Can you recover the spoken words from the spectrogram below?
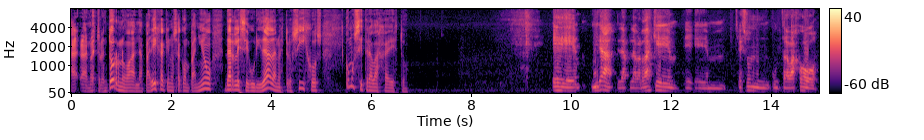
a, nuestro entorno, a la pareja que nos acompañó, darle seguridad a nuestros hijos? ¿Cómo se trabaja esto? Eh, mira, la, verdad es que es un, trabajo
